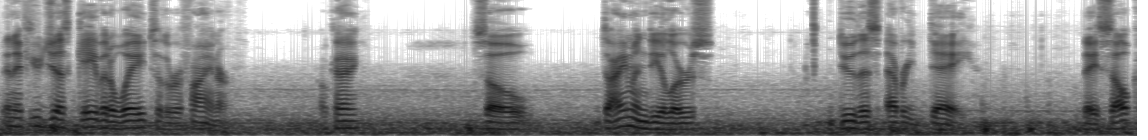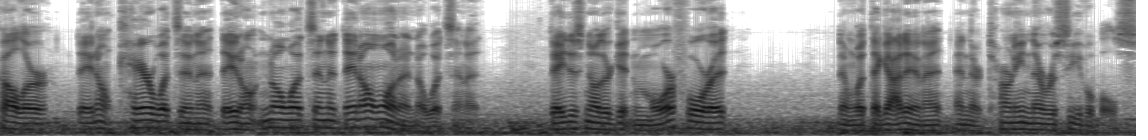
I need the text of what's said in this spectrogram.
than if you just gave it away to the refiner. Okay? So, diamond dealers do this every day. They sell color, they don't care what's in it, they don't know what's in it, they don't want to know what's in it. They just know they're getting more for it than what they got in it, and they're turning their receivables.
